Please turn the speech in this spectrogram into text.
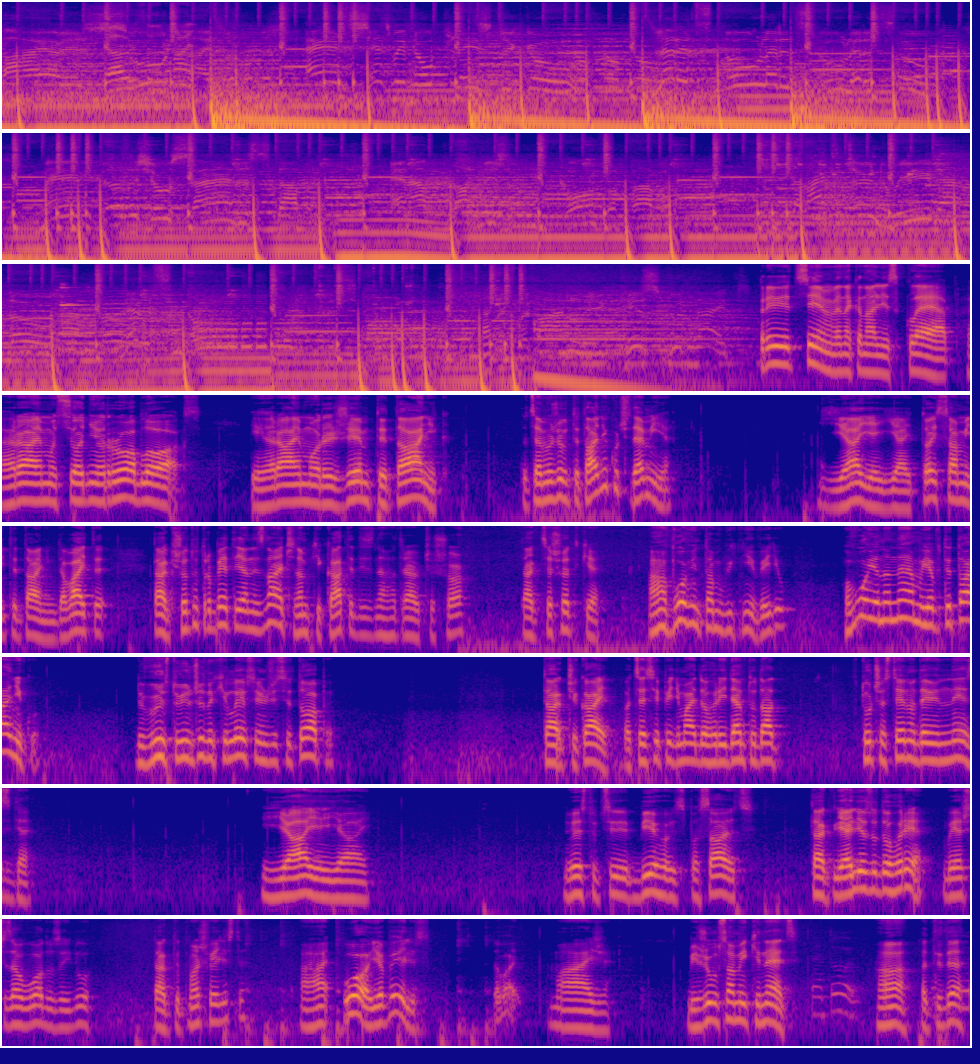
Привіт всім! Ви на каналі Склеп. Граємо сьогодні Roblox. І граємо режим Титанік. То це ми вже в Титаніку чи де ми є? Яй-яй-яй, той самий Титанік. Давайте. Так, що тут робити, я не знаю, чи нам тікати десь з нього треба, чи що. Так, це що таке? А, во він там у вікні, видів? А во я на нему, я в Титаніку. Дивись, то він вже нахилився, він вже сі топить. Так, чекай, оце сі піднімай до гори, йдемо туди, ту частину, де він вниз йде. Яй-яй-яй. Дивись, тут всі бігають, спасаються. Так, я лізу до гори, бо я ще за воду зайду. Так, тут можеш вилізти? Ага. О, я виліз. Давай. Майже. Біжу в самий кінець. Ага, а ти де?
